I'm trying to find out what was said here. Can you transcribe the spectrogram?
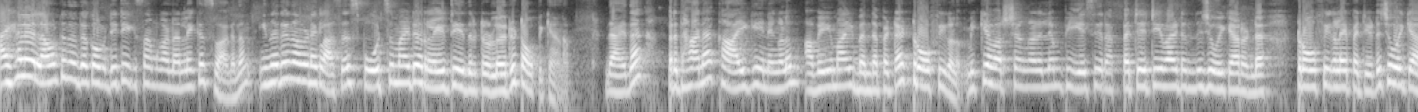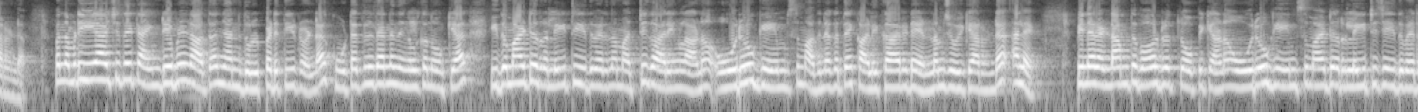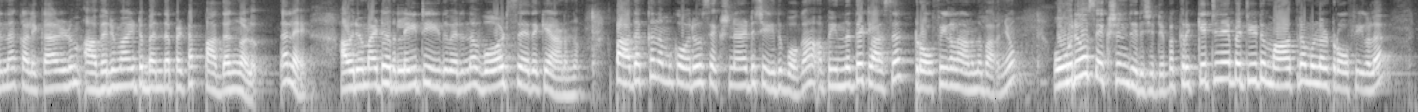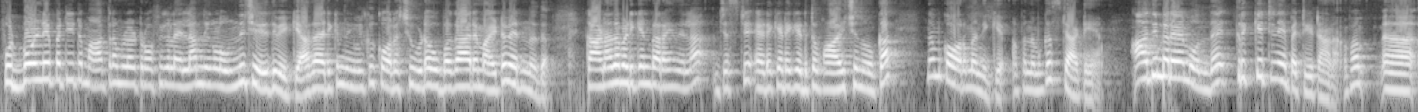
Hi hello എല്ലാവർക്കും. ഇന്നത്തെ competitive exam കോർണറിലേക്ക് സ്വാഗതം. ഇന്നത്തെ നമ്മുടെ ക്ലാസ് സ്പോർട്സുമായിട്ട് റിലേറ്റ് ചെയ്തിട്ടുള്ള ഒരു ടോപ്പിക്കാണ് അതായത് പ്രധാന കായിക ഇനങ്ങളും അവയുമായി ബന്ധപ്പെട്ട ട്രോഫികളും മിക്ക വർഷങ്ങളിലും പി എസ് സി റെപ്പറ്റേറ്റീവായിട്ട് എന്ത് ചോദിക്കാറുണ്ട്? ട്രോഫികളെ പറ്റിയിട്ട് ചോദിക്കാറുണ്ട്. അപ്പം നമ്മുടെ ഈ ആഴ്ചത്തെ ടൈം ടേബിളിനകത്ത് ഞാൻ ഇത് ഉൾപ്പെടുത്തിയിട്ടുണ്ട്. കൂട്ടത്തിൽ തന്നെ നിങ്ങൾക്ക് നോക്കിയാൽ ഇതുമായിട്ട് റിലേറ്റ് ചെയ്ത് വരുന്ന മറ്റു കാര്യങ്ങളാണ് ഓരോ ഗെയിംസും അതിനകത്തെ കളിക്കാരുടെ എണ്ണം ചോദിക്കാറുണ്ട് അല്ലേ? പിന്നെ രണ്ടാമത്തെ വേറൊരു ടോപ്പിക്കാണ് ഓരോ ഗെയിംസുമായിട്ട് റിലേറ്റ് ചെയ്ത് വരുന്ന കളിക്കാരും അവരുമായിട്ട് ബന്ധപ്പെട്ട പദങ്ങളും അല്ലേ? അവരുമായിട്ട് റിലേറ്റ് ചെയ്ത് വരുന്ന വേർഡ്സ് ഏതൊക്കെയാണെന്നും. അപ്പോൾ അതൊക്കെ നമുക്ക് ഓരോ സെക്ഷനായിട്ട് ചെയ്തു പോകാം. അപ്പോൾ ഇന്നത്തെ ക്ലാസ് ട്രോഫികളാണെന്ന് പറഞ്ഞു. ഓരോ സെക്ഷൻ തിരിച്ചിട്ട് ഇപ്പോൾ ക്രിക്കറ്റിനെ പറ്റിയിട്ട് മാത്രമുള്ള ട്രോഫികൾ ഫുട്ബോളിനെ പറ്റിയിട്ട് മാത്രമുള്ള ട്രോഫികളെല്ലാം നിങ്ങൾ ഒന്നിച്ച് എഴുതി വെക്കുക. അതായിരിക്കും നിങ്ങൾക്ക് കുറച്ചുകൂടെ ഉപകാരമായിട്ട് വരുന്നത്. കാണാതെ പഠിക്കാൻ പറയുന്നില്ല. ജസ്റ്റ് ഇടയ്ക്കിടയ്ക്ക് എടുത്ത് വായിച്ചു നോക്കുക. നമുക്ക് ഓർമ്മ നിൽക്കും. അപ്പം നമുക്ക് സ്റ്റാർട്ട് ചെയ്യാം. ആദ്യം പറയാൻ പോകുന്നത് ക്രിക്കറ്റിനെ പറ്റിയിട്ടാണ്. അപ്പം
